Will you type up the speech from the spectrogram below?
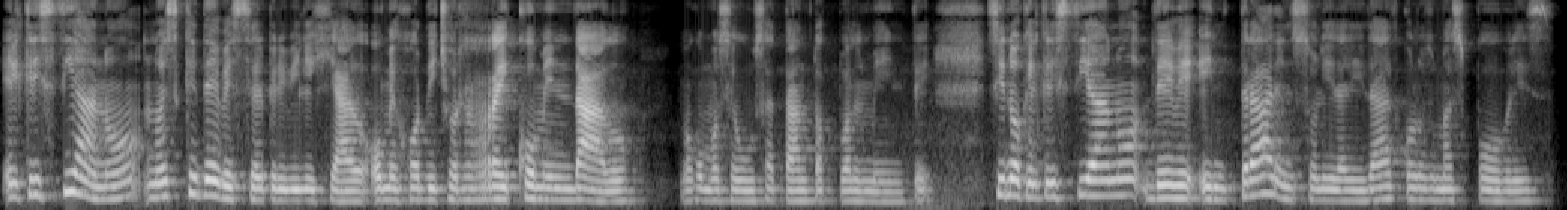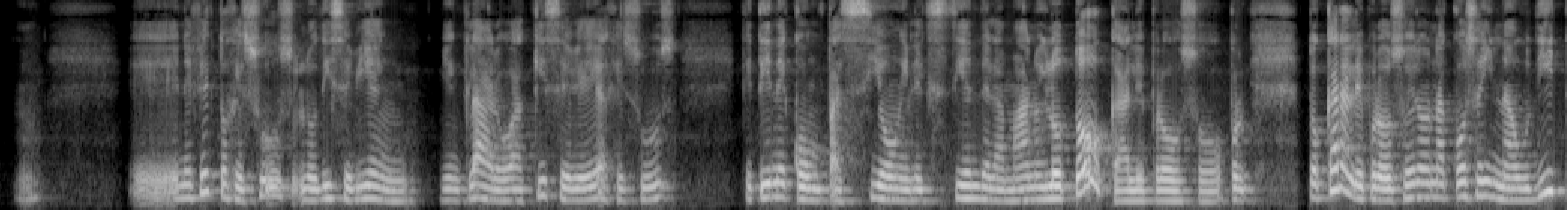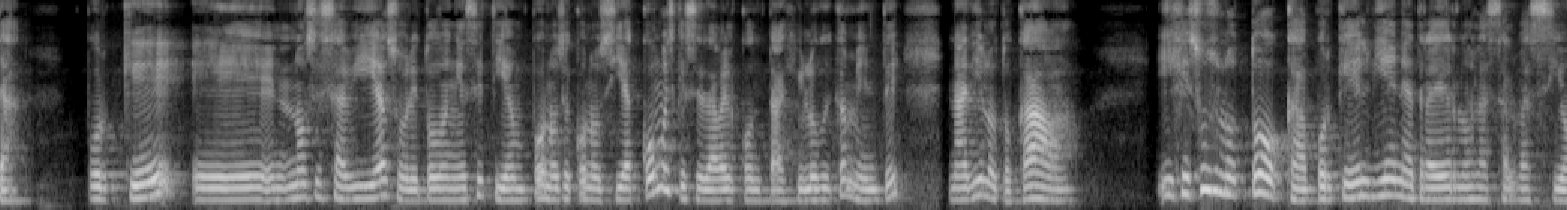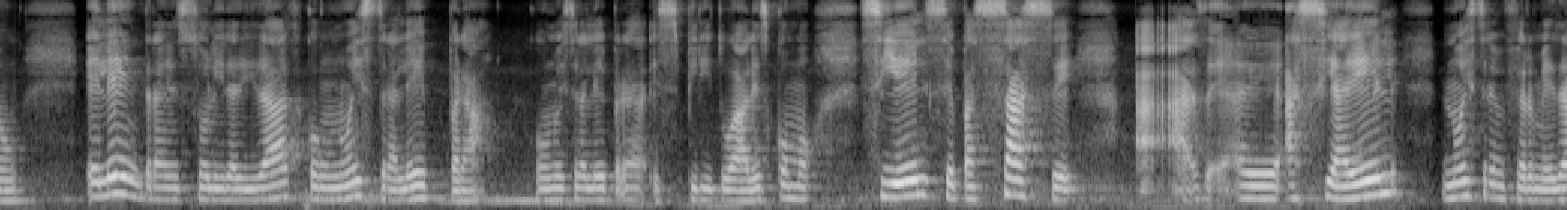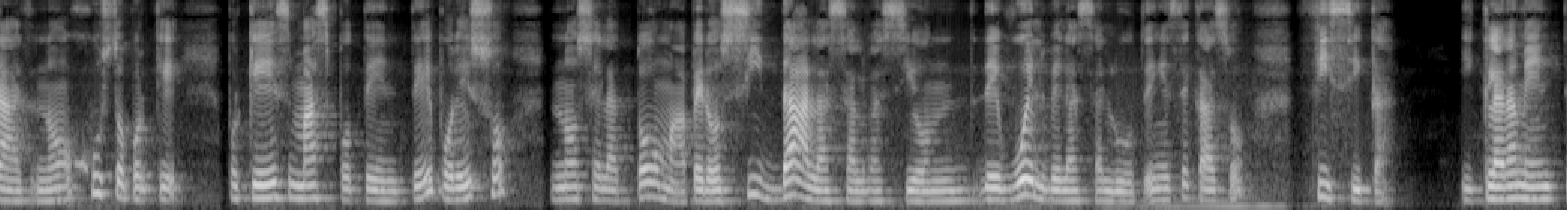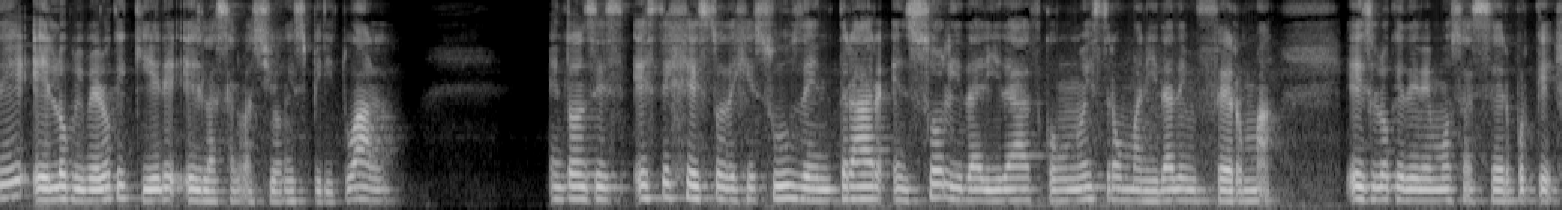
El cristiano no es que debe ser privilegiado, o mejor dicho, recomendado, ¿no? como se usa tanto actualmente, sino que el cristiano debe entrar en solidaridad con los más pobres. Eh, en efecto, Jesús lo dice bien, bien claro. Aquí se ve a Jesús que tiene compasión y le extiende la mano y lo toca al leproso. Tocar al leproso era una cosa inaudita porque eh, no se sabía, sobre todo en ese tiempo, no se conocía cómo es que se daba el contagio. Lógicamente, nadie lo tocaba. Y Jesús lo toca porque Él viene a traernos la salvación. Él entra en solidaridad con nuestra lepra con nuestra lepra espiritual. Es como si Él se pasase eh, hacia Él nuestra enfermedad, ¿no? Justo porque, porque es más potente, por eso no se la toma, pero sí da la salvación, devuelve la salud, en este caso física. Y claramente Él lo primero que quiere es la salvación espiritual. Entonces, este gesto de Jesús de entrar en solidaridad con nuestra humanidad enferma es lo que debemos hacer porque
